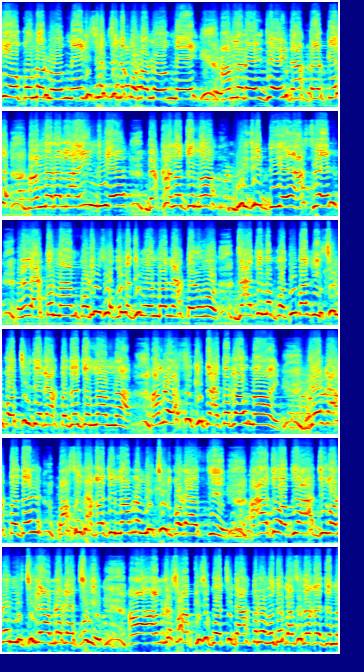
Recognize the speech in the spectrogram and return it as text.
কেউ কোনো লোক নেই, রিসেপশনে কোনো লোক নেই আপনারা এই যে এই ডাক্তারকে আপনারা লাইন দিয়ে দেখানোর জন্য ভিজিট দিয়ে আসেন। এত নাম করি সব্যসাচী মন্ডল ডাক্তারবাবু। যার জন্য প্রতিবাদ মিছিল করছি যে ডাক্তারদের জন্য আমরা। আমরা অশিক্ষিত, এতটাও নয়। যে ডাক্তারদের পাশে থাকার জন্য আমরা মিছিল করে আসছি। আজ অব্দি আজি করে মিছিলে আমরা গেছি। আমরা সব কিছু করছি ডাক্তারবাবুদের পাশে থাকার জন্য।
